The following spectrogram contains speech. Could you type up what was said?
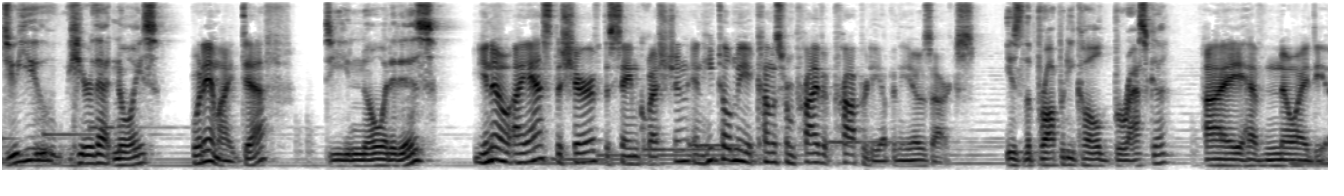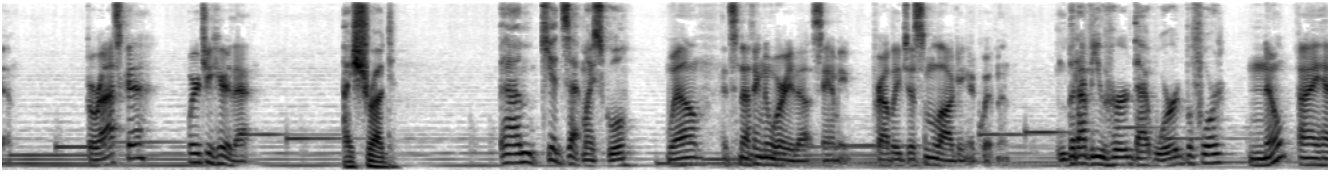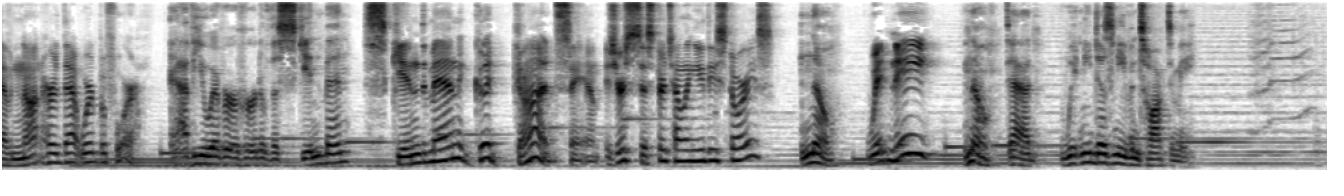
Do you hear that noise? What am I, deaf? Do you know what it is? You know, I asked the sheriff the same question, and he told me it comes from private property up in the Ozarks. Is the property called Borrasca? I have no idea. Borrasca? Where'd you hear that? I shrugged. Um, kids at my school. Well, it's nothing to worry about, Sammy. Probably just some logging equipment. But have you heard that word before? Nope, I have not heard that word before. Have you ever heard of the skinned men? Skinned men? Good God, Sam. Is your sister telling you these stories? No. Whitney? No, Dad. Whitney doesn't even talk to me.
